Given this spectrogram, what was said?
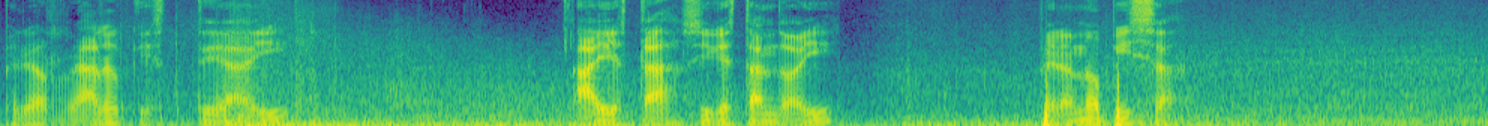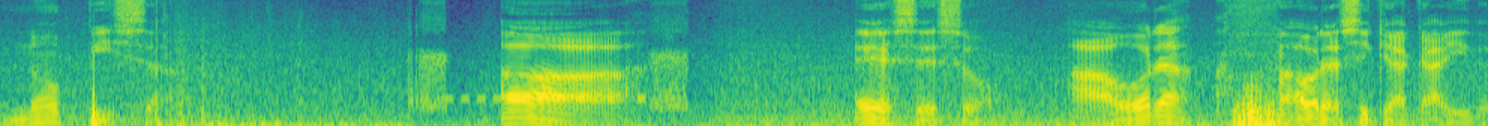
Pero es raro que esté ahí. Ahí está, sigue estando ahí. Pero no pisa. No pisa. Ah. Es eso. Ahora, ahora sí que ha caído.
